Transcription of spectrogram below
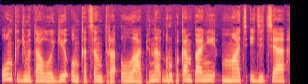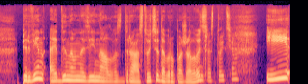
онкогематологии онкоцентра Лапина, группа компаний «Мать и дитя» Первин Айдыновна Зейналова. Здравствуйте, добро пожаловать. Здравствуйте. И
